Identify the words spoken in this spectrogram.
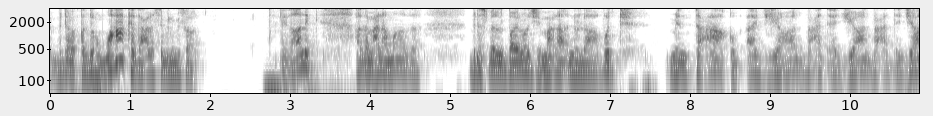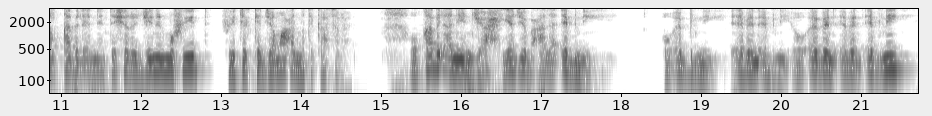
بدأوا يقلدهم وهكذا على سبيل المثال. لذلك هذا معناه ماذا؟ بالنسبة للبيولوجي معناه أنه لابد من تعاقب أجيال بعد أجيال بعد أجيال قبل أن ينتشر الجين المفيد في تلك الجماعة المتكاثرة. وقبل أن ينجح يجب على ابني وابني ابن ابني وابن ابن ابني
